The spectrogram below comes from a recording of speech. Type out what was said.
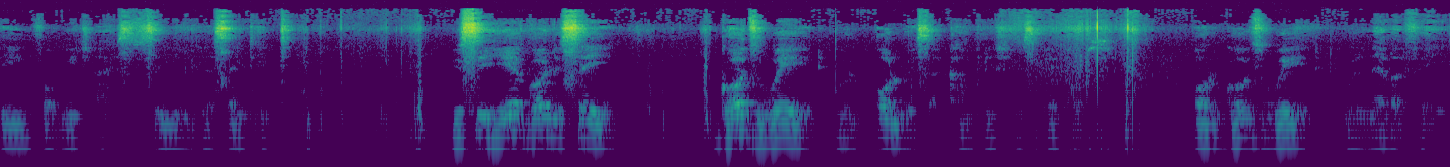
thing for which I uh, sent it. You see, here God is saying, God's word will always accomplish or God's word will never fail.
